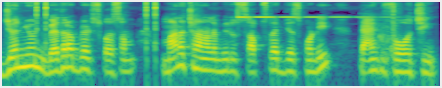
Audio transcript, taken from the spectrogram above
genuine weather updates కోసం మన ఛానల్ మీరు సబ్స్క్రైబ్ చేసుకోండి. Thank you for watching.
